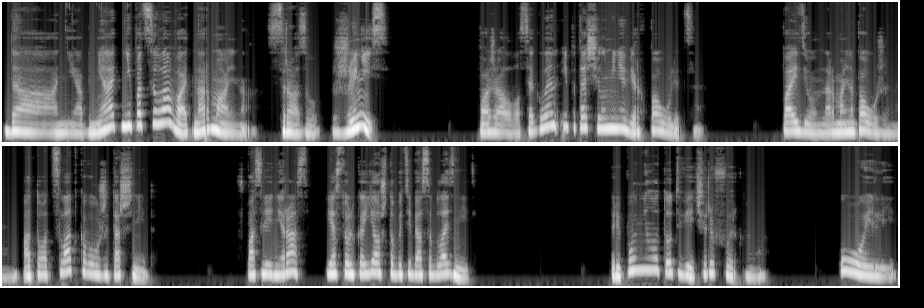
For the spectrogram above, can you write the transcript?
Да, не обнять, не поцеловать нормально. Сразу «женись!» Пожаловался Глен и потащил меня вверх по улице. Пойдем, нормально поужинаем, а то от сладкого уже тошнит. В последний раз я столько ел, чтобы тебя соблазнить. Припомнила тот вечер и фыркнула. Ой, Ли,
